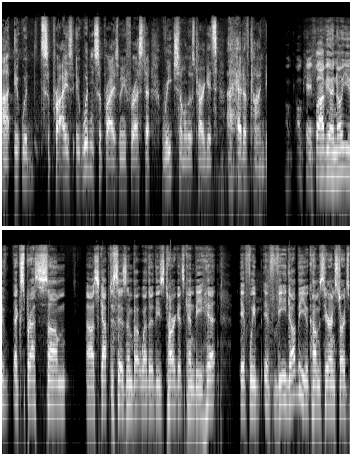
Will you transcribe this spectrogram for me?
uh, it would surprise it wouldn't surprise me for us to reach some of those targets ahead of time. Okay, Flavio, I know you've expressed some uh, skepticism about whether these targets can be hit. if we if VW comes here and starts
